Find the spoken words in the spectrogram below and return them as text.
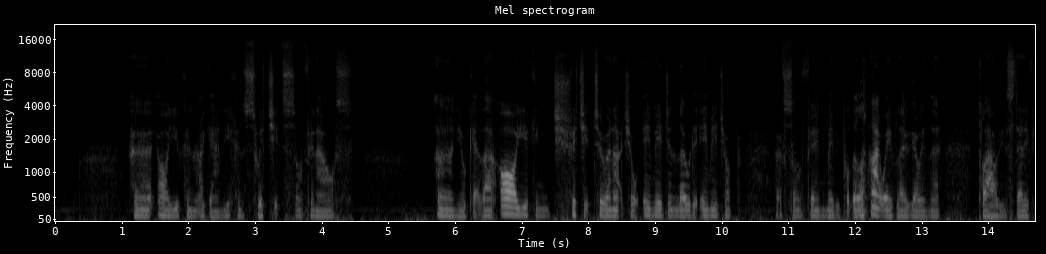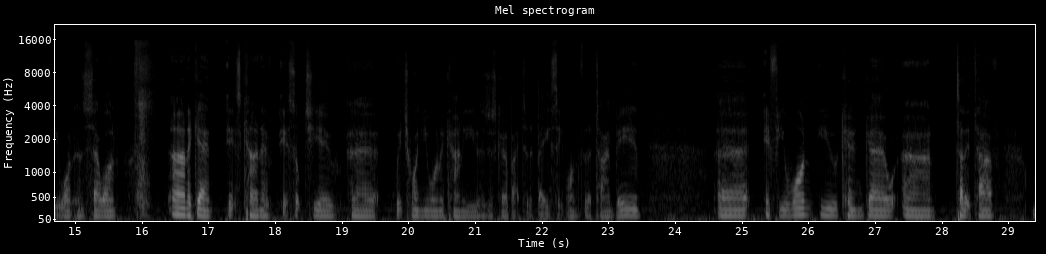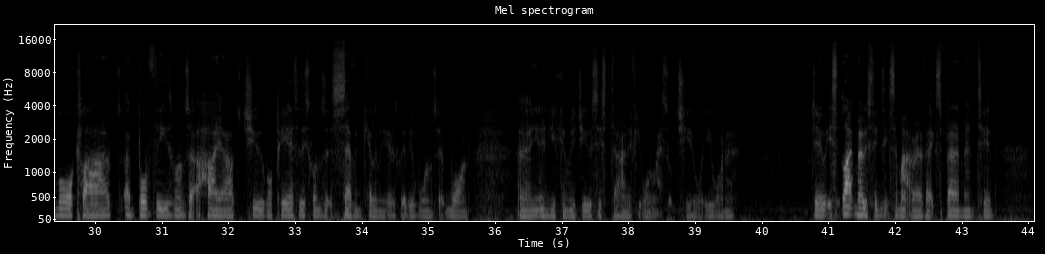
Uh, or you can again you can switch it to something else and you'll get that or you can switch it to an actual image and load an image up of something, maybe put the Lightwave logo in the cloud instead if you want, and so on. And again, it's kind of it's up to you uh, which one you want to kind of use. I'll just go back to the basic one for the time being. Uh, if you want, you can go and tell it to have more clouds above these ones at a higher altitude up here. So this one's at seven kilometers, where the other one's at one. Uh, and you can reduce this down if you want. It's up to you what you want to do. It's like most things, it's a matter of experimenting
